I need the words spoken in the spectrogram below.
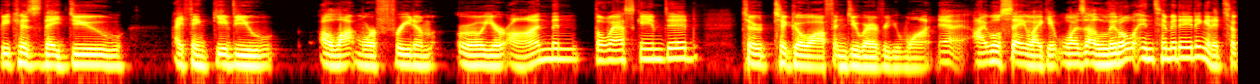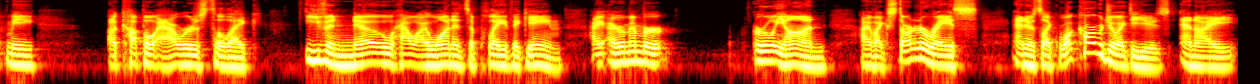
because they do i think give you a lot more freedom earlier on than the last game did to to go off and do whatever you want. Uh, I will say like it was a little intimidating and it took me a couple hours to like even know how I wanted to play the game. I, I remember early on, I like started a race and it was like, what car would you like to use? And I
